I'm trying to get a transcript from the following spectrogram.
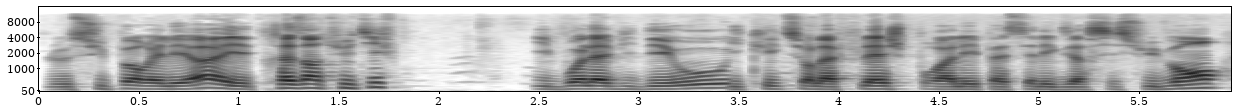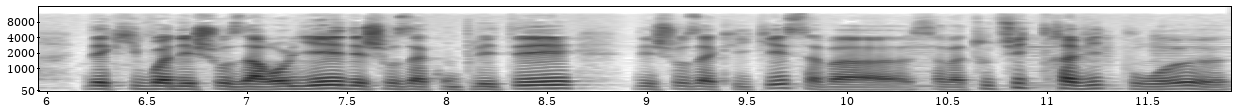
Le support LEA est très intuitif. Ils voient la vidéo, ils cliquent sur la flèche pour aller passer l'exercice suivant. Dès qu'ils voient des choses à relier, des choses à compléter, des choses à cliquer, ça va, ça va tout de suite très vite pour eux.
